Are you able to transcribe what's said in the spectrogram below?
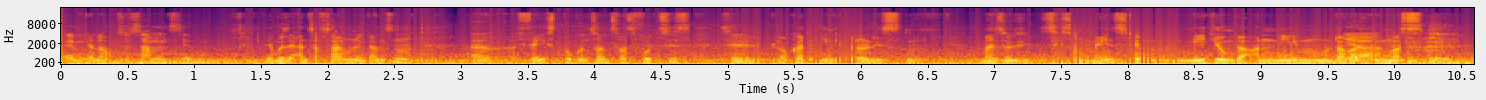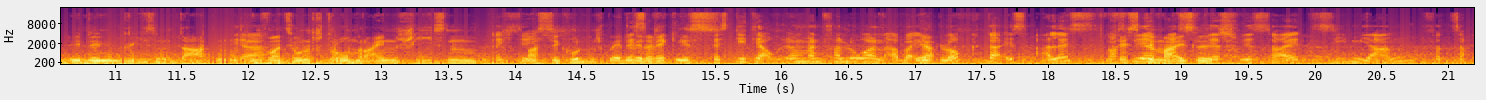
ähm, Genau. zusammen sind. Der muss ich ernsthaft sagen, und den ganzen äh, Facebook und sonst was Futzis sind ja die Blogger die Individualisten. Meine, so, sich so ein Mainstream-Medium da annehmen und da Ja. was irgendwas in den riesen Daten, Ja. Informationsstrom reinschießen, Richtig. was Sekunden später Das, wieder weg ist. das geht ja auch irgendwann verloren, aber Ja. im Blog, da ist alles, was wir, was wir, seit sieben Jahren verzapfen.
